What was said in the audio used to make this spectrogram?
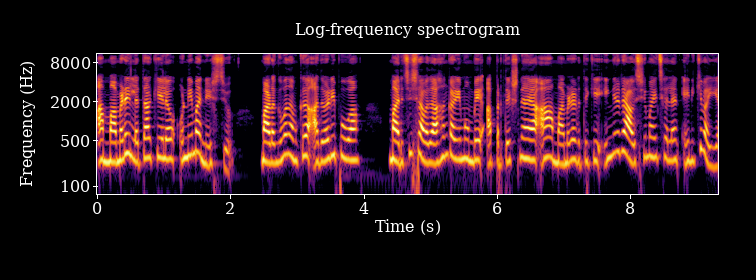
അമ്മാമ്മയുടെ ഇല്ലത്താക്കിയാലോ ഉണ്ണിമ അന്വേഷിച്ചു. മടങ്ങുമ്പോൾ നമുക്ക് അതുവഴി പോവാം. മരിച്ച് ശവദാഹം കഴിയും മുമ്പേ അപ്രത്യക്ഷനായ ആ അമ്മാമ്മയുടെ അടുത്തേക്ക് ഇങ്ങനൊരു ആവശ്യമായി ചെല്ലാൻ എനിക്ക് വയ്യ.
